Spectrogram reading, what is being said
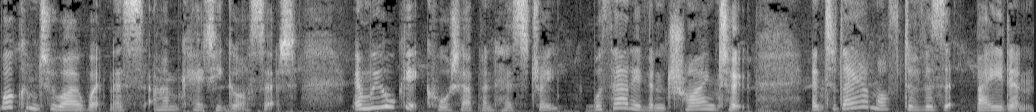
Welcome to Eyewitness. I'm Katy Gosset, and we all get caught up in history without even trying to. And today I'm off to visit Baden,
